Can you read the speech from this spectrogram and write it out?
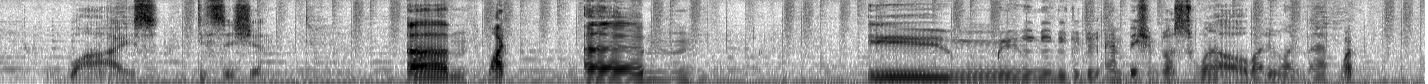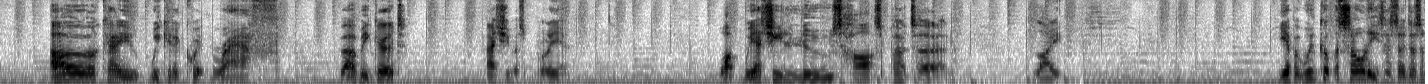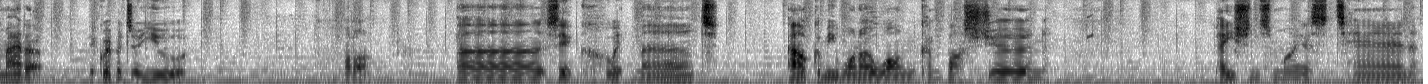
wise decision. Um, what? Um, ambition plus 12. I do like that. What? Oh, okay. We can equip Wrath. That'll be good. Actually, that's brilliant. What? We actually lose hearts per turn. Like... Yeah, but we've got the Soul Eater, so it doesn't matter. Equip it to you. Hold on. Uh, let's see. Equipment. Alchemy 101. Combustion. Patience minus 10.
